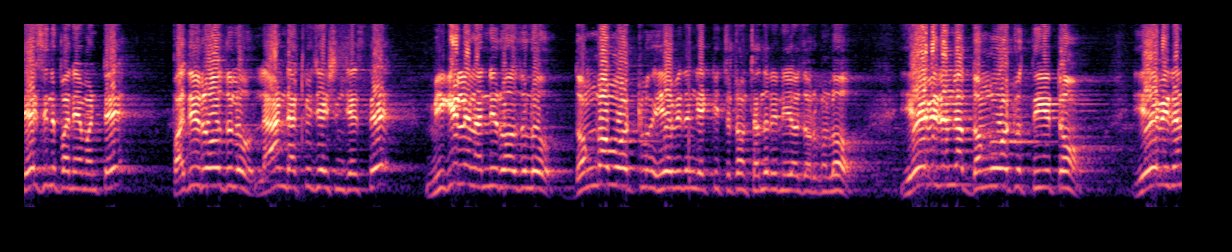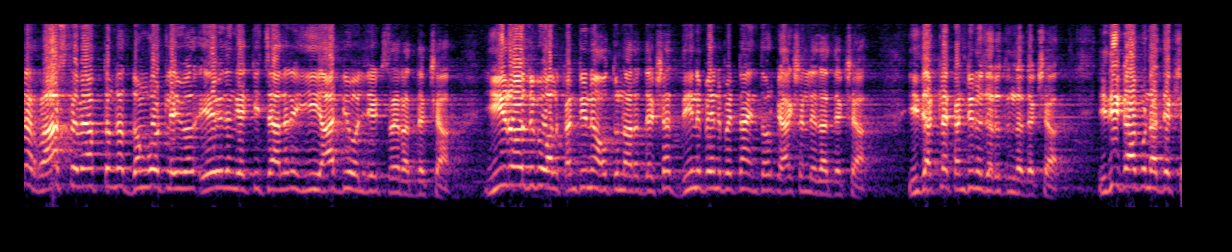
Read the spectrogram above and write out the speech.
చేసిన పని ఏమంటే పది రోజులు ల్యాండ్ అక్విజేషన్ చేస్తే మిగిలిన అన్ని రోజులు దొంగ ఓట్లు ఏ విధంగా ఎక్కించటం చంద్రగిరి నియోజకవర్గంలో ఏ విధంగా దొంగ ఓట్లు తీయటం ఏ విధంగా రాష్ట్ర వ్యాప్తంగా దొంగోట్లు ఏ- విధంగా ఎక్కించాలని ఈ ఆర్డీఓలు చేశారు అధ్యక్ష. ఈ రోజుకు వాళ్ళు కంటిన్యూ అవుతున్నారు అధ్యక్ష. దీనిపైన పెట్టినా ఇంతవరకు యాక్షన్ లేదు అధ్యక్ష. ఇది అట్లే కంటిన్యూ జరుగుతుంది అధ్యక్ష. ఇది కాకుండా అధ్యక్ష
